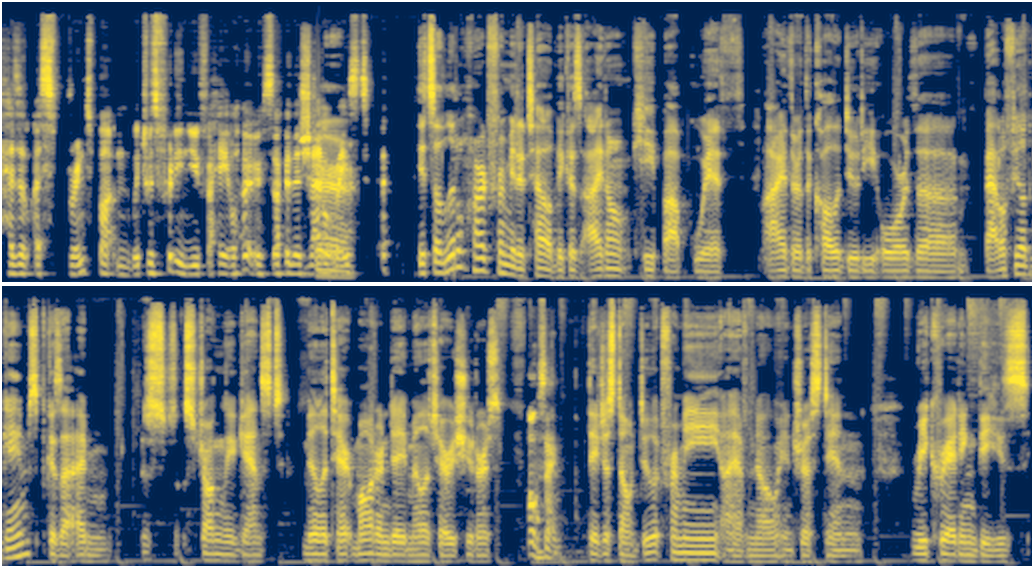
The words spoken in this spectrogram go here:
has a, a sprint button, which was pretty new for Halo, so there's sure. that at least. it's a little hard for me to tell because I don't keep up with either the Call of Duty or the Battlefield games because I'm strongly against military modern day military shooters. Oh, same. They just don't do it for me. I have no interest in recreating these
